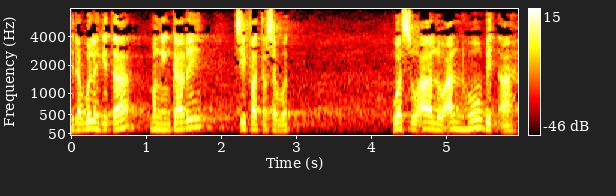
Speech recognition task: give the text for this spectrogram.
Tidak boleh kita mengingkari sifat tersebut. Wasu'alu anhu bid'ah.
